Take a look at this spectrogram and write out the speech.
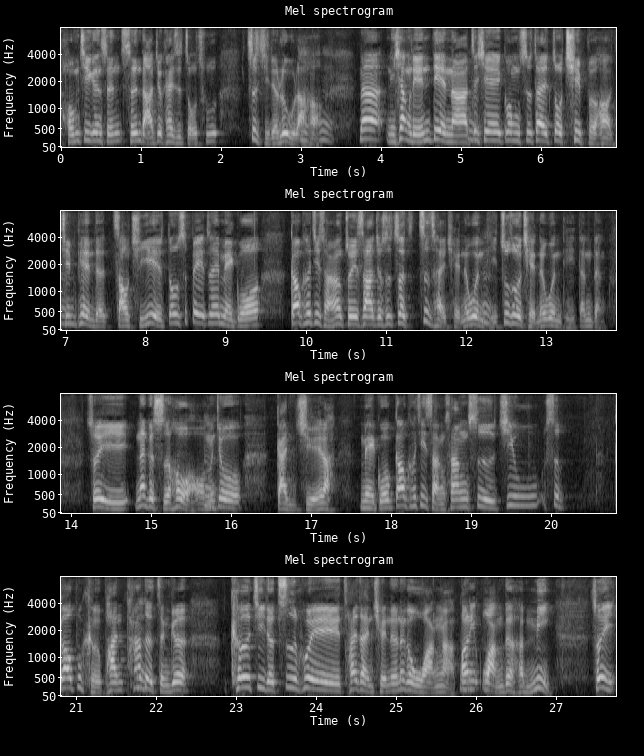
宏基跟神神达就开始走出自己的路了哈。那你像联电啊这些公司在做 chip 哈晶片的早期业都是被这些美国。高科技厂商追杀，就是这制裁权的问题、著作权的问题等等，所以那个时候啊，我们就感觉啦，美国高科技厂商是几乎是高不可攀，它的整个科技的智慧财产权的那个网啊，帮你网得很密，所以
